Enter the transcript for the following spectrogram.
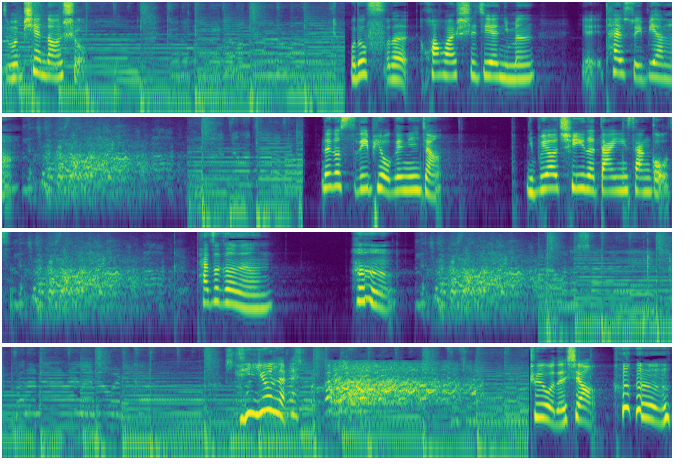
怎么骗到手？我都服了！花花世界，你们也太随便了。那个 Sleepy，我跟你讲，你不要轻易的答应三狗子。他这个人，哼哼。你又来，追我的笑，哼哼。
